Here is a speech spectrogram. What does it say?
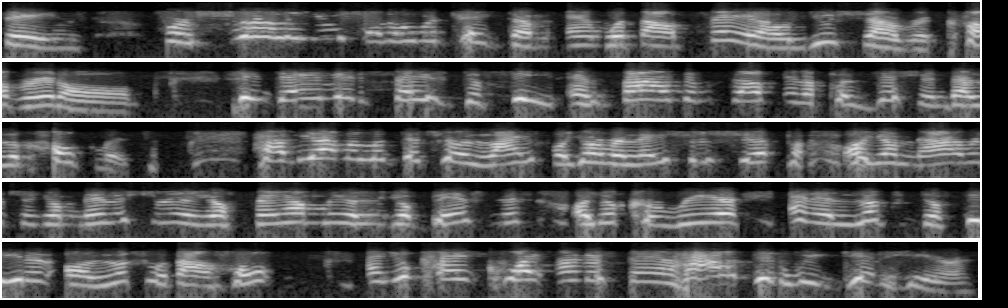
things. For surely you shall overtake them, and without fail you shall recover it all. See, David faced defeat and found himself in a position that looked hopeless. Have you ever looked at your life or your relationship or your marriage or your ministry or your family or your business or your career and it looks defeated or looks without hope? and you can't quite understand how did we get here?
